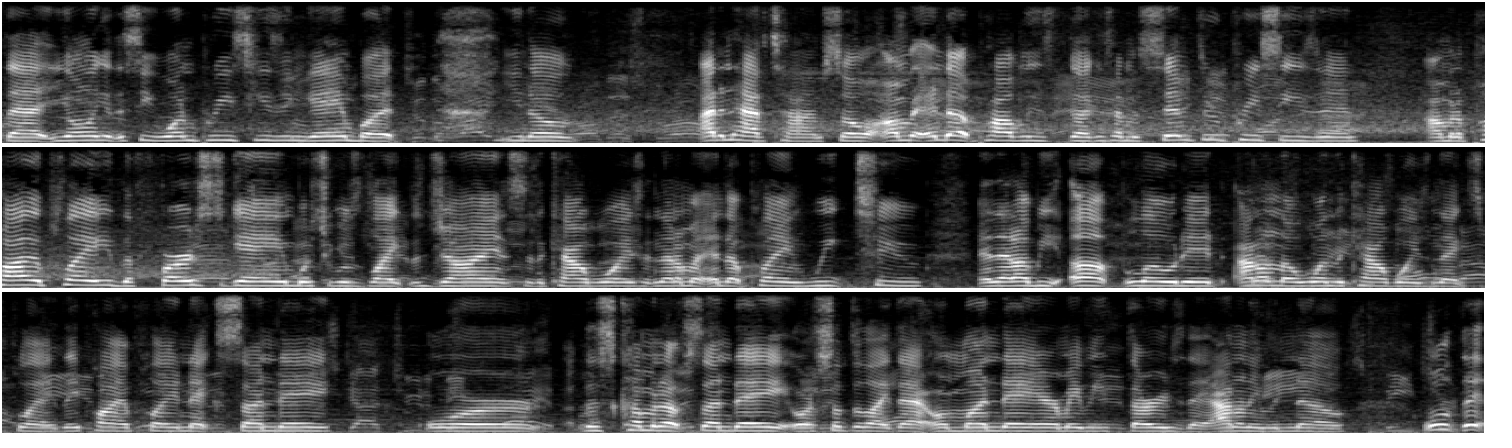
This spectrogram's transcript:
that you only get to see one preseason game, but, you know, I didn't have time, so I'm gonna end up probably like I said, I'm gonna sim through preseason. I'm gonna probably play the first game, which was like the Giants and the Cowboys, and then I'm gonna end up playing week two, and that'll be uploaded. I don't know when the Cowboys next play. They probably play next Sunday, or this coming up Sunday, or something like that, or Monday, or maybe Thursday. I don't even know. Well, they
